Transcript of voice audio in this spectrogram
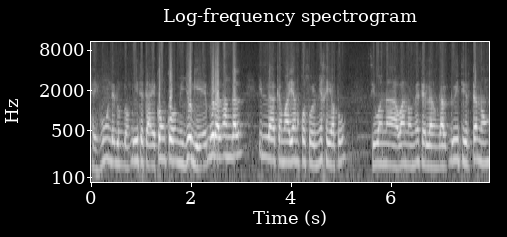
Hay hunde ɗum ɗon ɗoytata e konko mi jogii e ɓural angal illa kama yankusul mihyatu si wona wano meselal ngal ɗoytirta noon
